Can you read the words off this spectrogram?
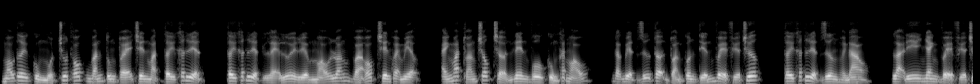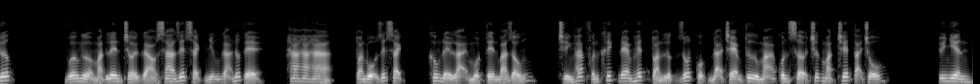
máu tươi cùng một chút óc bắn tung tóe trên mặt tây khất liệt. Tây khất liệt lẻ lươi liếm máu loãng và óc trên khoe miệng, ánh mắt thoáng chốc trở nên vô cùng khát máu, đặc biệt giữ tận toàn quân tiến về phía trước, tây khất liệt dương hoành đao, lại đi nhanh về phía trước. Vừa ngửa mặt lên trời gào xa giết sạch những gã nước tề, ha ha ha, toàn bộ giết sạch, không để lại một tên ba giống, trình hắc phấn khích đem hết toàn lực rốt cuộc đã chém tư mã quân sở trước mặt chết tại chỗ. Tuy nhiên,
